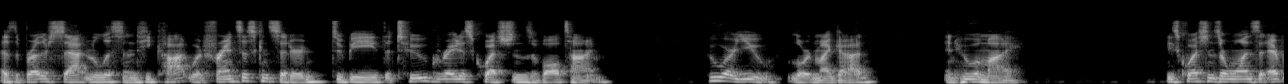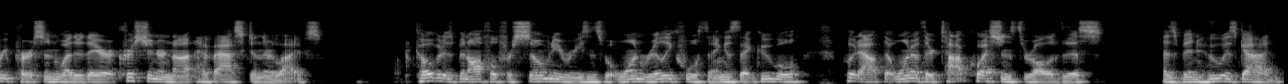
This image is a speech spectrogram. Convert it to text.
As the brothers sat and listened, he caught what Francis considered to be the two greatest questions of all time Who are you, Lord my God? And who am I? These questions are ones that every person, whether they are a Christian or not, have asked in their lives. COVID has been awful for so many reasons, but one really cool thing is that Google put out that one of their top questions through all of this has been Who is God?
